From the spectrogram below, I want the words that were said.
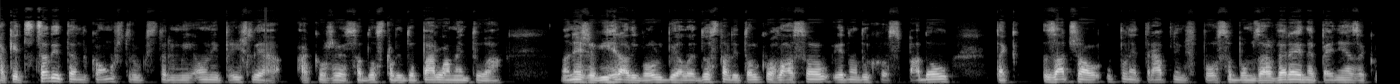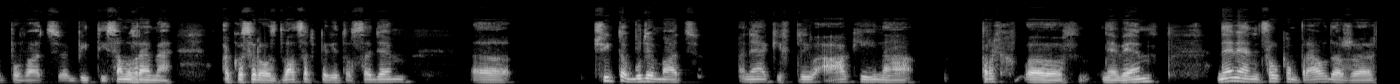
A keď celý ten konštrukt, s ktorými oni prišli a akože sa dostali do parlamentu a no nie, že vyhrali voľby, ale dostali toľko hlasov, jednoducho spadol, tak začal úplne trápnym spôsobom za verejné peniaze kupovať byty. Samozrejme, ako si roz 25 je to 7. Eh, či to bude mať nejaký vplyv a aký na trh, eh, neviem. Je ani celkom pravda, že e,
